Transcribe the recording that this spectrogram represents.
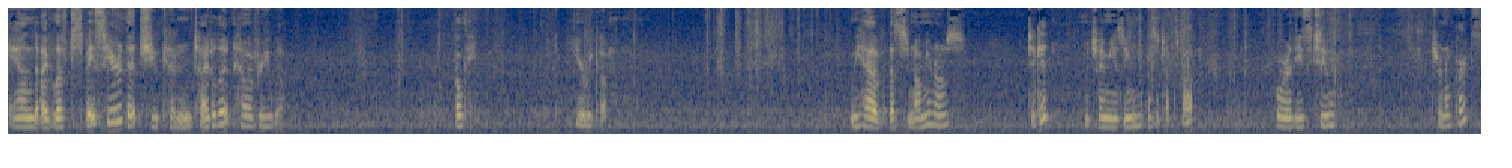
And I've left space here that you can title it however you will. Okay, here we go. We have a Tsunami Rose ticket, which I'm using as a tuck spot for these two journal cards.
